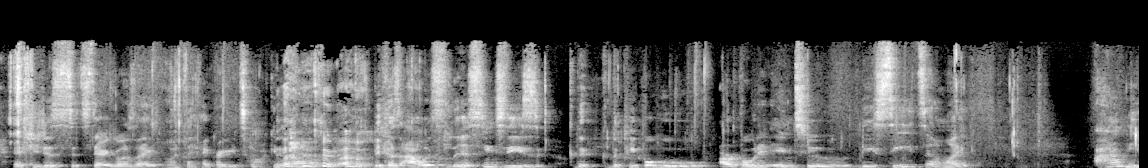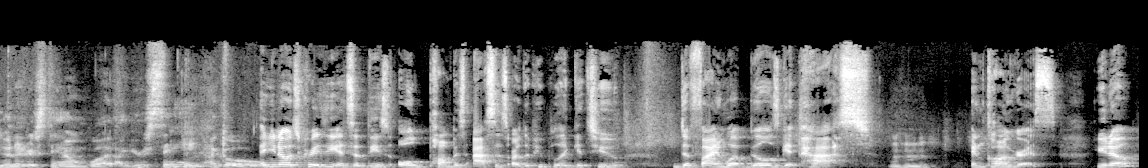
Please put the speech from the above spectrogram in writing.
And she just sits there and goes like, what the heck are you talking about? Because I was listening to these the the people who are voted into these seats, and I'm like. I don't even understand what you're saying. I go, And you know what's crazy? It's that these old pompous asses are the people that get to define what bills get passed mm-hmm. in Congress. You know,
